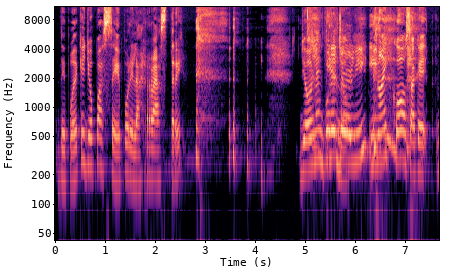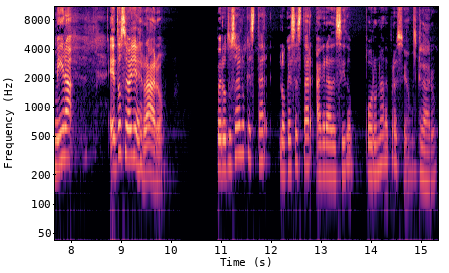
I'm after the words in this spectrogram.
después de que yo pasé por el arrastre, yo hoy la entiendo. Y no hay cosa que, mira, esto se oye raro, pero tú sabes lo que, estar, lo que es estar agradecido por una depresión. Claro.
